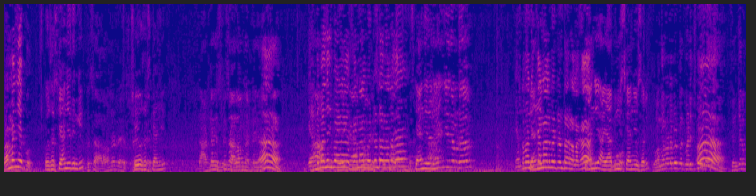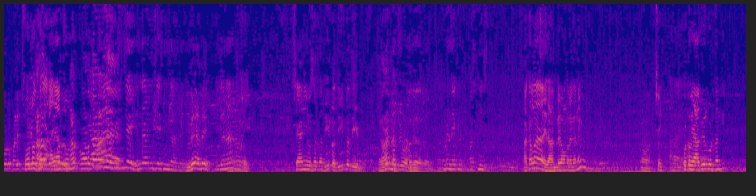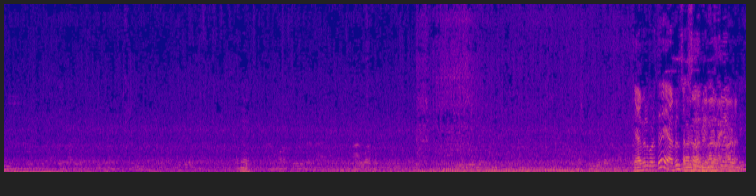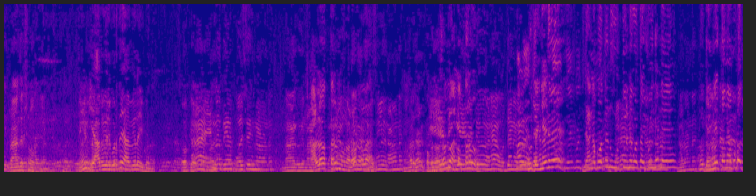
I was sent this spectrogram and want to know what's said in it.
రమ్మని చెప్పు. ఒకసారి స్కాన్ చేయి దీనికి. చాలా ఉన్నాడు చేయి ఒకసారి స్కాన్ చేయి. దాంట్లో హిస్టరీ చాలా ఉందండి. ఆ, ఎంతమందికి కన్నాలు పెట్టుంటారు అలాగా? స్కాన్ చేయండి ఎంతమందికి కన్నాలు పెట్టుంటారు అలాగా? ఆ యాప్ని స్కాన్. ఇదే అదే. చేయి. స్కాన్ చేయి ఒకసారి దాన్ని. దీంట్లో దీంట్లో అదే. అక్కడ దాంట్లో ఏముంది కానీ? ఆ, చెయ్యి. కొట్టు యాభై వేలు కొట్టు దానికి. ఉం. యాభై వేలు కొడితే యాభై సక్సెస్ అయిపోయింది. ట్రాన్సాక్షన్ యాభై వేలు కొడితే యాభై వేలు అయిపోయింది. ఓకే ఎన్నో దీని పోలీస్ స్టేషన్ నడవండి నాకు నాకు- వాళ్ళే వస్తారు, నువ్వు నడవక్కర్లా. నువ్వు దెంగేయడమే దెంగపోతే నువ్వు ఉత్తీర్ణ కొడితే అయిపోయిందండి. నువ్వు దెంగేస్తావు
